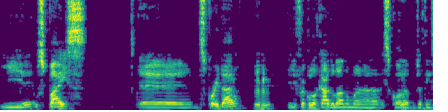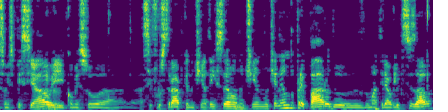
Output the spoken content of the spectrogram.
E os pais é, discordaram. Uhum. Ele foi colocado lá numa escola de atenção especial uhum. e começou a, a, se frustrar porque não tinha atenção, não tinha, não tinha nenhum do preparo do, do material que ele precisava.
